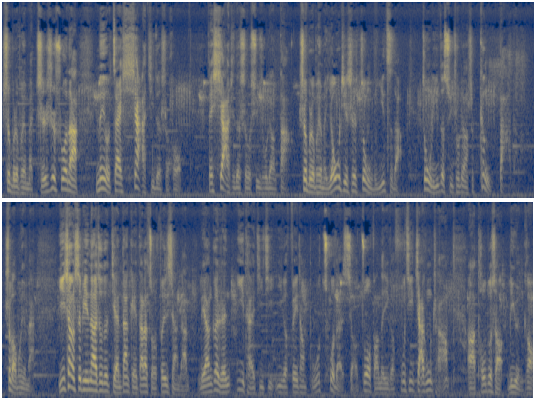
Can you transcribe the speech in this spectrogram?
是不是朋友们？只是说呢，没有在夏季的时候，在夏季的时候需求量大，是不是朋友们？尤其是种梨子的，种梨子需求量是更大的。是吧，朋友们？以上视频呢，就是简单给大家所分享的两个人一台机器，一个非常不错的小作坊的一个夫妻加工厂啊，投多少利润高。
